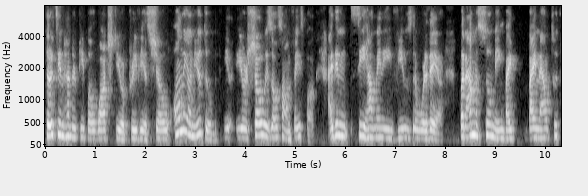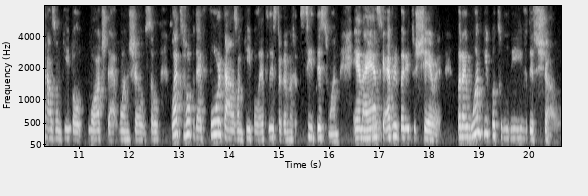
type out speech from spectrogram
1,300 people watched your previous show only on YouTube. Your, your, show is also on Facebook. I didn't see how many views there were there, but I'm assuming by by now 2,000 people watched that one show. So let's hope that 4,000 people at least are going to see this one. And I ask everybody to share it. But I want people to leave this show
